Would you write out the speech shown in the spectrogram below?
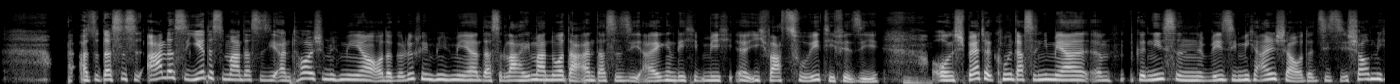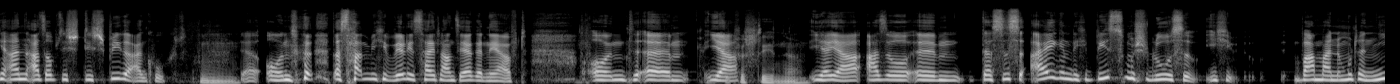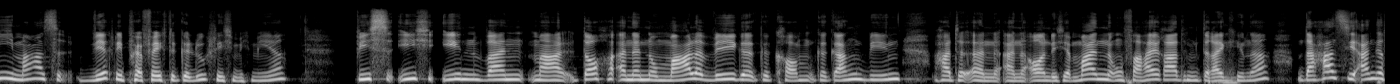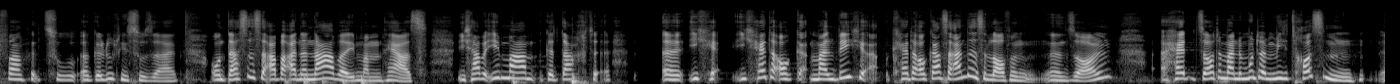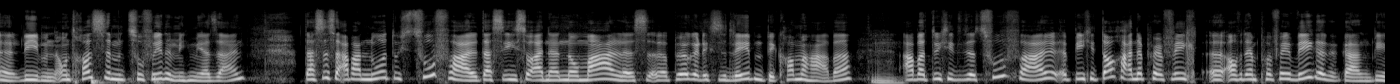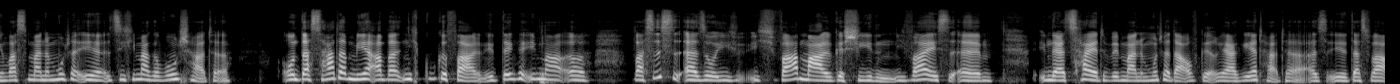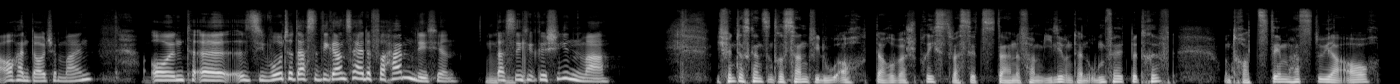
Also das ist alles, jedes Mal, dass sie enttäuscht mit mir oder glücklich mit mir, das lag immer nur daran, dass sie eigentlich mich, äh, ich war zu wichtig für sie. Mhm. Und später konnte ich das nicht mehr äh, genießen, wie sie mich anschaut. Sie, sie schaut mich an, als ob sie die Spiegel anguckt. Mhm. Und das hat mich wirklich zeitlang sehr genervt. Und ähm, ja. Verstehen, ja. Ja, ja, also ähm, das ist eigentlich bis zum Schluss, ich war meine Mutter niemals wirklich perfekt glücklich mit mir, bis ich irgendwann mal doch eine normale Wege gekommen, gegangen bin, hatte einen, einen ordentlichen Mann und verheiratet mit drei mhm. Kindern. Und da hat sie angefangen zu äh, glücklich zu sein. Und das ist aber eine Narbe in meinem Herz. Ich habe immer gedacht, äh, ich, ich hätte auch, mein Weg hätte auch ganz anders laufen äh, sollen. Hätte, sollte meine Mutter mich trotzdem äh, lieben und trotzdem zufrieden mit mir sein. Das ist aber nur durch Zufall, dass ich so ein normales äh, bürgerliches Leben bekommen habe. Mhm. Aber durch diesen Zufall bin ich doch eine perfekt, äh, auf den perfekten Wege gegangen bin, was meine Mutter ihr, sich immer gewünscht hatte. Und das hat er mir aber nicht gut gefallen. Ich denke immer, äh, was ist, also ich, ich war mal geschieden. Ich weiß, äh, in der Zeit, wenn meine Mutter darauf reagiert hatte, also das war auch ein deutscher Mann. Und äh, sie wollte das die ganze Zeit verheimlichen, mhm. dass ich geschieden war. Ich finde das ganz interessant, wie du auch darüber sprichst, was jetzt deine Familie und dein Umfeld betrifft. Und trotzdem hast du ja auch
